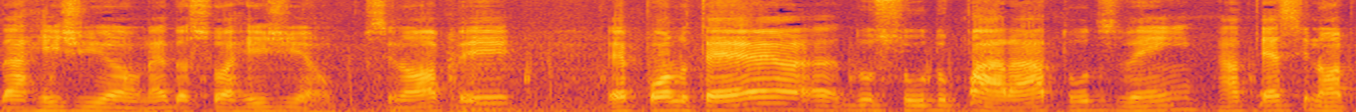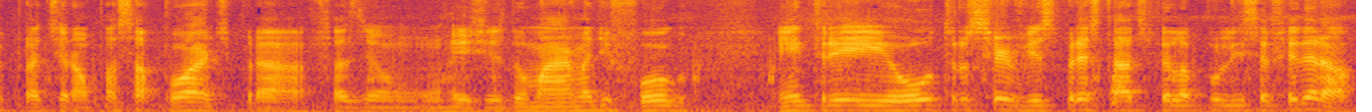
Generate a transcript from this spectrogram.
da região, né, da sua região. Sinop é polo até do sul do Pará, todos vêm até Sinop para tirar um passaporte, para fazer um, um, registro de uma arma de fogo, entre outros serviços prestados pela Polícia Federal.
